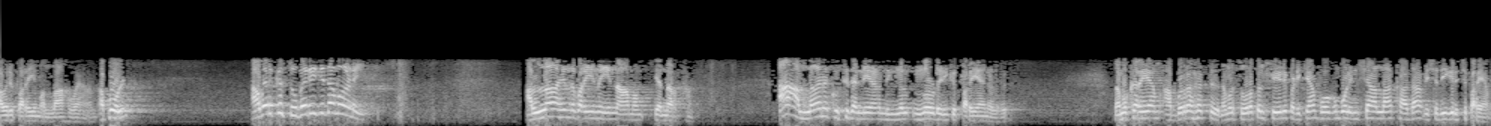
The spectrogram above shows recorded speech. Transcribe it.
അവർ പറയും അള്ളാഹുവാണ് അപ്പോൾ അവർക്ക് സുപരിചിതമാണ് അള്ളാഹ് എന്ന് പറയുന്ന ഈ നാമം എന്നർത്ഥം. ആ അള്ളാഹിനെ കുറിച്ച് തന്നെയാണ് നിങ്ങൾ നിങ്ങളോട് എനിക്ക് പറയാനുള്ളത്. നമുക്കറിയാം അബ്രഹത്ത് നമ്മൾ സൂറത്തുൽ ഫീൽ പഠിക്കാൻ പോകുമ്പോൾ ഇൻഷാ അള്ളാഹ് കഥ വിശദീകരിച്ച് പറയാം.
